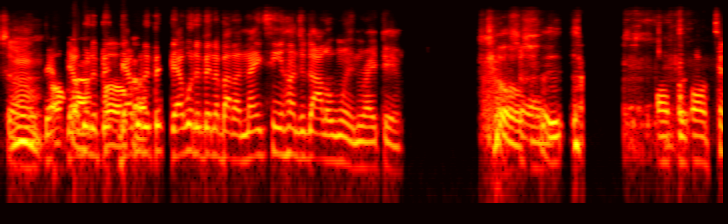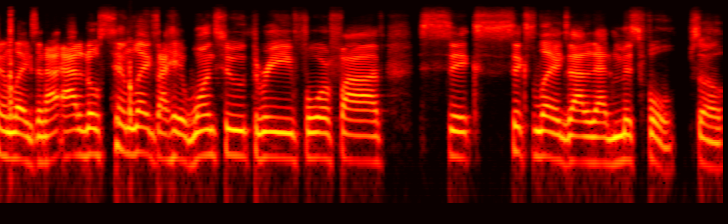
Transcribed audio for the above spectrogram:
So Mm, that, okay, that would have been that would have been that would have been about a nineteen hundred dollar win right there Oh, So- shit. off off ten legs. And I out of those ten legs, I hit one, two, three, four, five, six, six legs out of that missed full. So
